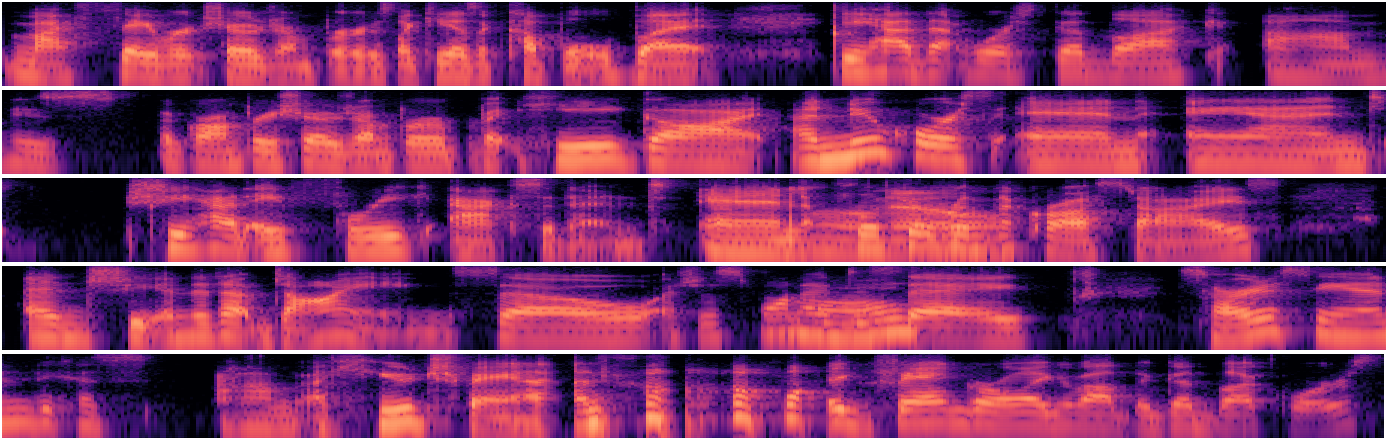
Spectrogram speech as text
my favorite show jumpers. Like he has a couple, but he had that horse Good Luck, um, who's a Grand Prix show jumper, but he got a new horse in and she had a freak accident and Oh, flipped over in the cross ties and she ended up dying. So I just wanted Aw. to say sorry to Cian because I'm a huge fan, like fangirling about the good luck horse.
